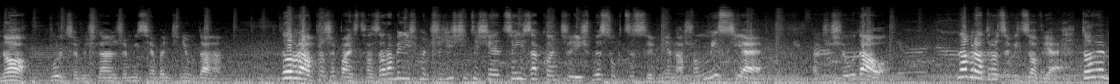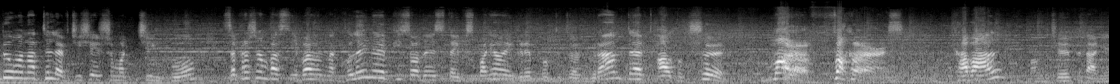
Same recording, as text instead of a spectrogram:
No, kurczę, myślałem, że misja będzie nieudana. Dobra, proszę Państwa, zarobiliśmy 30 tysięcy i zakończyliśmy sukcesywnie naszą misję. Także się udało. Dobra, drodzy widzowie, to by było na tyle w dzisiejszym odcinku. Zapraszam Was niebawem na kolejne epizody z tej wspaniałej gry pod tytułem Grand Theft Auto 3 Motherfuckers! Kabal, mam do Ciebie pytanie.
